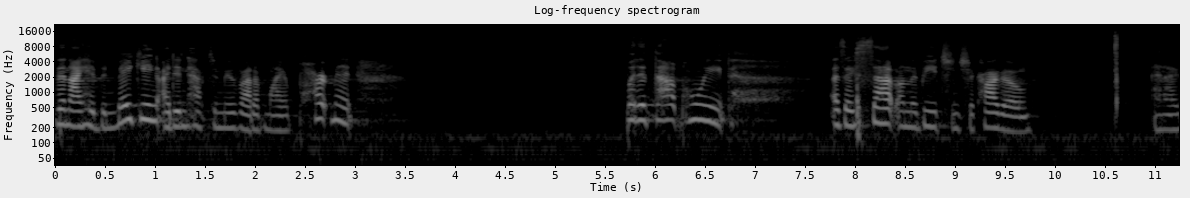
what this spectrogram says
than I had been making. I didn't have to move out of my apartment. But at that point, as I sat on the beach in Chicago, and I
